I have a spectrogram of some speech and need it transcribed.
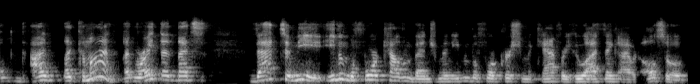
Oh, I like come on, like right? That that's that to me, even before Kelvin Benjamin, even before Christian McCaffrey, who I think I would also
